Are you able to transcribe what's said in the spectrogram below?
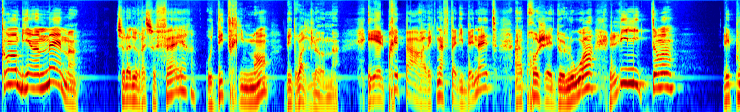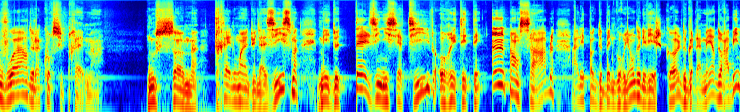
quand bien même cela devrait se faire au détriment des droits de l'homme. Et elle prépare avec Naftali Bennett un projet de loi limitant les pouvoirs de la Cour suprême. Nous sommes très loin du nazisme, mais de telles initiatives auraient été impensables à l'époque de Ben Gurion, de Lévi Eshkol, de Gadamer, de Rabin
